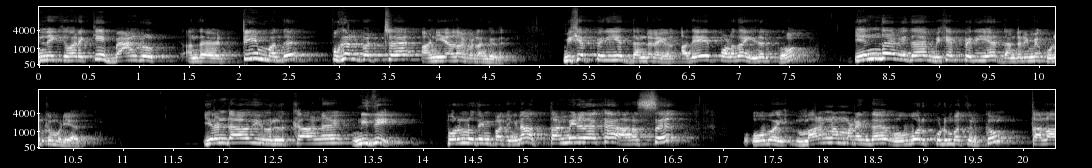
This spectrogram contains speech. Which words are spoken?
இன்னைக்கு வரைக்கும் பெங்களூர் அந்த டீம் வந்து புகழ்பெற்ற அணியாக தான் விளங்குது. மிகப்பெரிய தண்டனைகள். அதே போல தான் இதற்கும் எந்தவித மிகப்பெரிய தண்டனையுமே கொடுக்க முடியாது. இரண்டாவது இவர்களுக்கான நிதி பொருளுதவின்னு பார்த்தீங்கன்னா தமிழக அரசு ஒவ்வொரு மரணம் அடைந்த ஒவ்வொரு குடும்பத்திற்கும் தலா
